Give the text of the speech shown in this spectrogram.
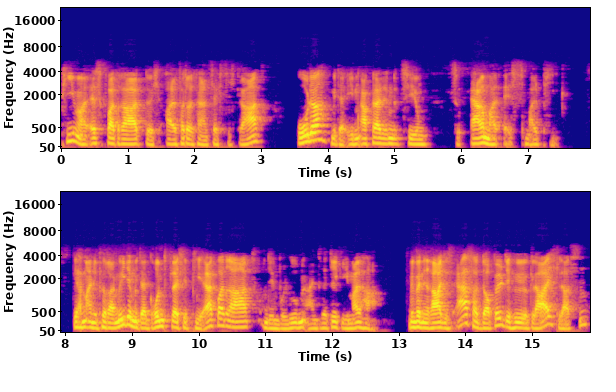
π mal s² durch α durch 360 Grad oder mit der eben abgeleiteten Beziehung zu r mal s mal π. Wir haben eine Pyramide mit der Grundfläche πr² und dem Volumen 1 Drittel g mal h wenn wir den Radius r verdoppeln, die Höhe gleich lassen,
